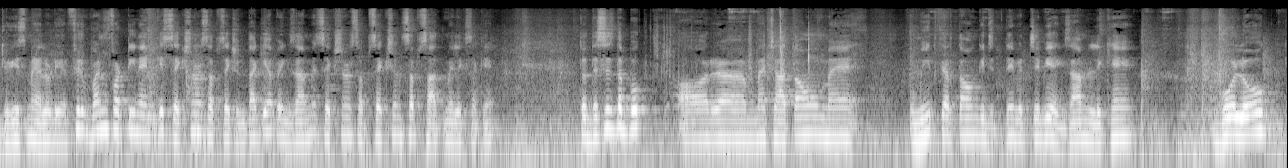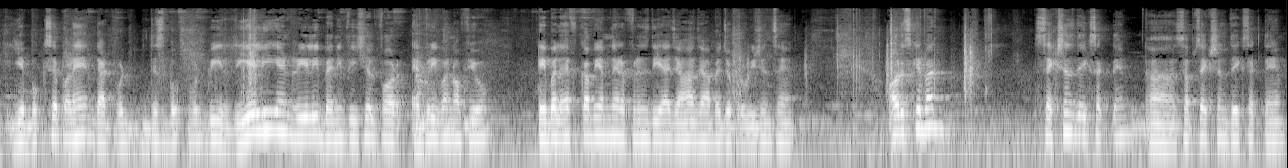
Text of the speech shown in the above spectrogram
क्योंकि इसमें एलओडीआर फिर 149 के सेक्शन और सबसेक्शन ताकि आप एग्ज़ाम में सेक्शन और सब सेक्शन सब साथ में लिख सकें। तो दिस इज़ द बुक और uh, मैं चाहता हूँ मैं उम्मीद करता हूँ कि जितने बच्चे भी एग्ज़ाम लिखें, वो लोग ये बुक से पढ़ें that would this book would be really and really beneficial for every one of you table F का भी हमने रेफरेंस दिया है, जहाँ जहाँ पे जो प्रोविजंस हैं। और उसके बाद सेक्शंस देख सकते हैं सब सेक्शंस देख सकते हैं।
